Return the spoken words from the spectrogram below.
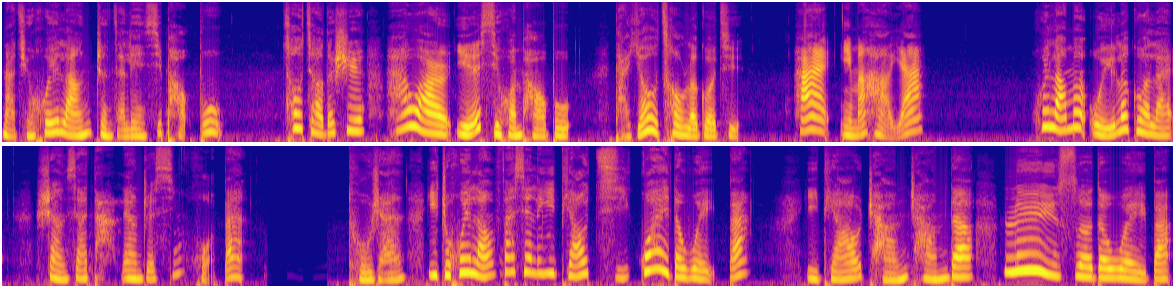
那群灰狼正在练习跑步。凑巧的是，哈瓦尔也喜欢跑步，他又凑了过去。“嗨，你们好呀！”灰狼们围了过来，上下打量着新伙伴。突然，一只灰狼发现了一条奇怪的尾巴，一条长长的绿色的尾巴。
